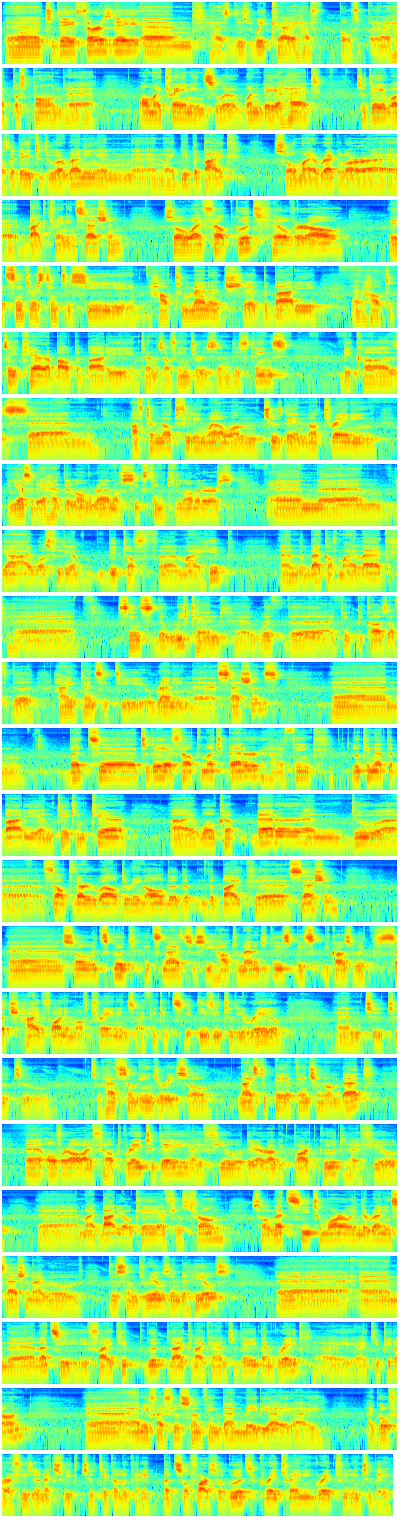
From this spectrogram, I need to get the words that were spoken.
Uh, today Thursday, and as this week I have post- I had postponed uh, all my trainings were one day ahead. Today was the day to do a running, and and I did the bike, so my regular uh, bike training session. So I felt good overall. It's interesting to see how to manage uh, the body and how to take care about the body in terms of injuries and these things because um, after not feeling well on Tuesday and not training yesterday I had the long run of 16 kilometers. And um, yeah I was feeling a bit of uh, my hip and the back of my leg uh, since the weekend uh, with the I think because of the high intensity running uh, sessions. Um, but uh, today I felt much better. I think looking at the body and taking care, I woke up better and do uh, felt very well during all the the, the bike uh, session. Uh, so it's good. It's nice to see how to manage this because with such high volume of trainings, I think it's easy to derail and to to to to have some injuries. So nice to pay attention on that. Uh, overall, I felt great today. I feel the aerobic part good. I feel uh, my body okay. I feel strong. So let's see tomorrow in the running session. I will do some drills in the hills. Uh, and uh, let's see if I keep good like like I am today, then great. I, I keep it on. Uh, and if I feel something, then maybe I, I I go for a physio next week to take a look at it. But so far so good. Great training, great feeling today.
